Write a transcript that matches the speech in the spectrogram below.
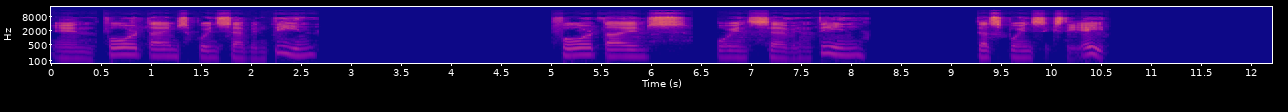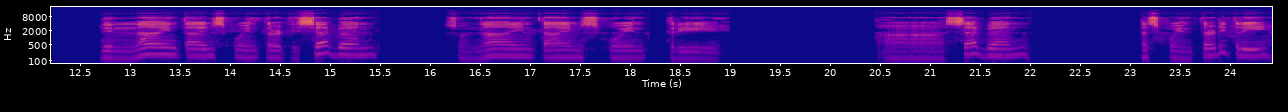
and 4 times 0.17 4 times 0.17 that's 0.68. Then 9 times 0.37. So 9 times 0.37. Uh, that's 0.33.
